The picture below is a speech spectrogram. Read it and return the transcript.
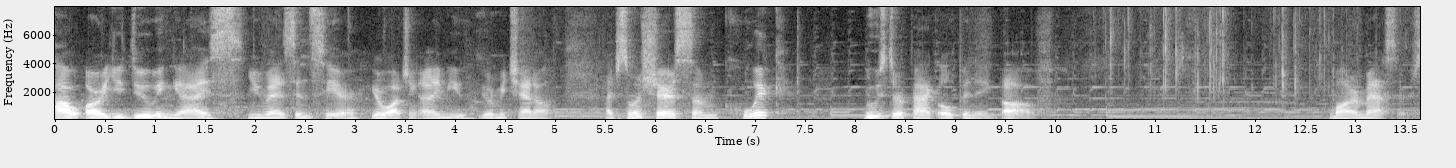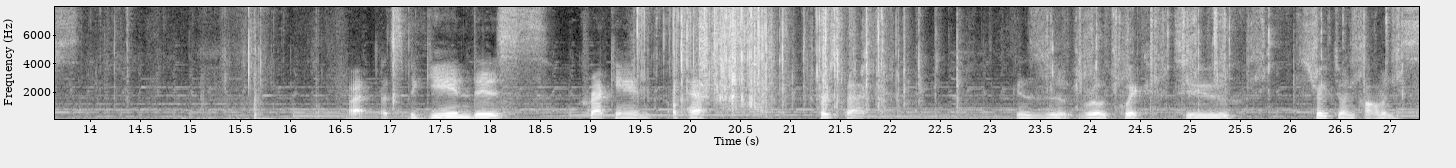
How are you doing guys? New Medicines here. You're watching IMU, Your Me channel. I just want to share some quick booster pack opening of Modern Masters. Alright, let's begin this of packs. First pack. Gonna zoom real quick to straight to uncommons.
